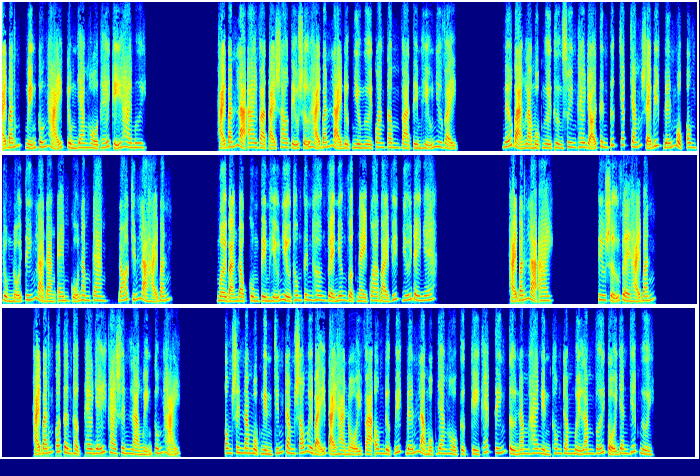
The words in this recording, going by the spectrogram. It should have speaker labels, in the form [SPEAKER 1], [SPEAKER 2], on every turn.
[SPEAKER 1] Hải Bánh, Nguyễn Tuấn Hải, trùng giang hồ thế kỷ 20. Hải Bánh là ai và tại sao tiểu sử Hải Bánh lại được nhiều người quan tâm và tìm hiểu như vậy? Nếu bạn là một người thường xuyên theo dõi tin tức chắc chắn sẽ biết đến một ông trùng nổi tiếng là đàn em của Nam Cang, đó chính là Hải Bánh. Mời bạn đọc cùng tìm hiểu nhiều thông tin hơn về nhân vật này qua bài viết dưới đây nhé. Hải Bánh là ai? Tiêu sử về Hải Bánh Hải Bánh có tên thật theo giấy khai sinh là Nguyễn Tuấn Hải. Ông sinh năm 1967 tại Hà Nội và ông được biết đến là một giang hồ cực kỳ khét tiếng từ năm 2015 với tội danh giết người.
